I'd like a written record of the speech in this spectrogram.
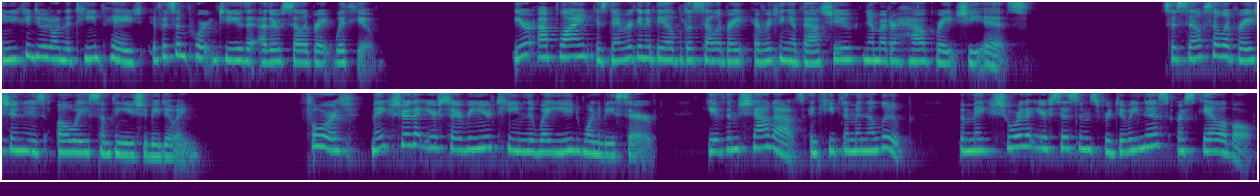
and you can do it on the team page if it's important to you that others celebrate with you. Your upline is never going to be able to celebrate everything about you, no matter how great she is. So, self celebration is always something you should be doing. Fourth, make sure that you're serving your team the way you'd want to be served. Give them shout outs and keep them in the loop, but make sure that your systems for doing this are scalable.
